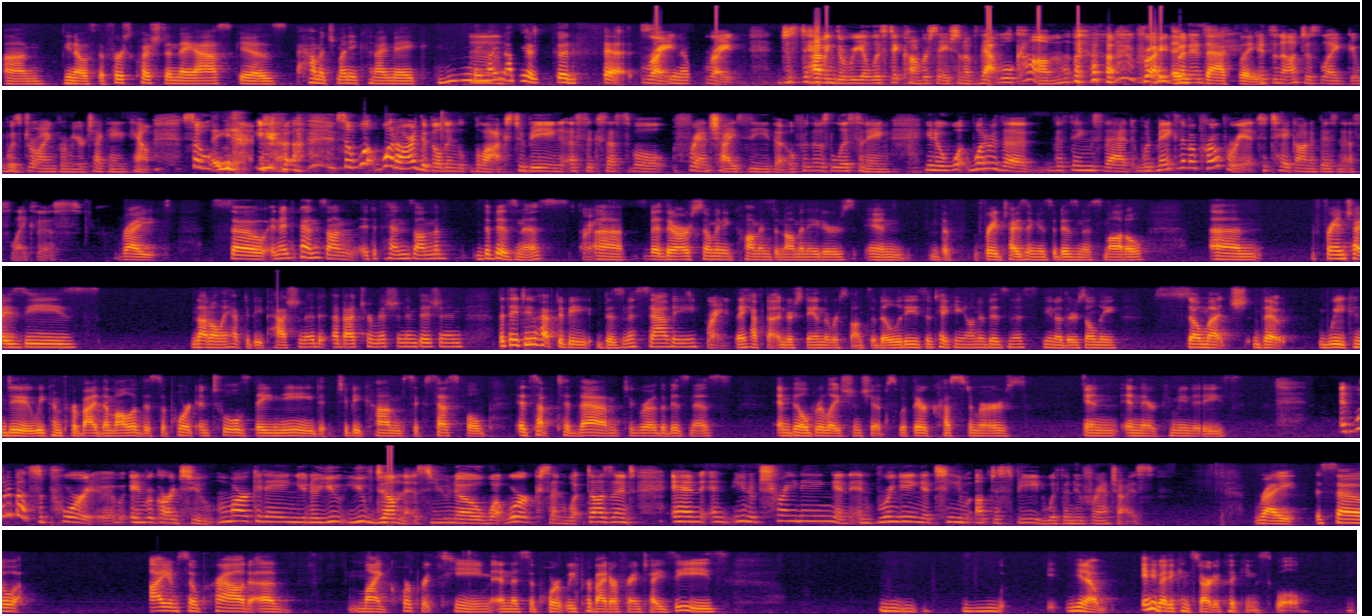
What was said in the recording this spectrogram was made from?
Um, you know, if the first question they ask is, "How much money can I make?" Mm, they might not be a good fit. Right. You know, right. Just having the realistic conversation of that will come, right? But exactly. It's, it's not just like withdrawing from your checking account. So, yeah. yeah. So, what what are the building blocks to being a successful franchisee, though? For those listening, you know, what what are the the things that would make them appropriate to take on a business like this? Right. So, and it depends on it depends on the the business. Right. Uh, but there are so many common denominators in the franchising as a business model. Um, franchisees not only have to be passionate about your mission and vision, but they do have to be business savvy. Right. They have to understand the responsibilities of taking on a business. You know, there's only so much that we can do. We can provide them all of the support and tools they need to become successful. It's up to them to grow the business and build relationships with their customers in in their communities. And what about support in regard to marketing? You know, you you've done this. You know what works and what doesn't, and and you know training and and bringing a team up to speed with a new franchise. Right. So I am so proud of my corporate team and the support we provide our franchisees. You know, anybody can start a cooking school.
